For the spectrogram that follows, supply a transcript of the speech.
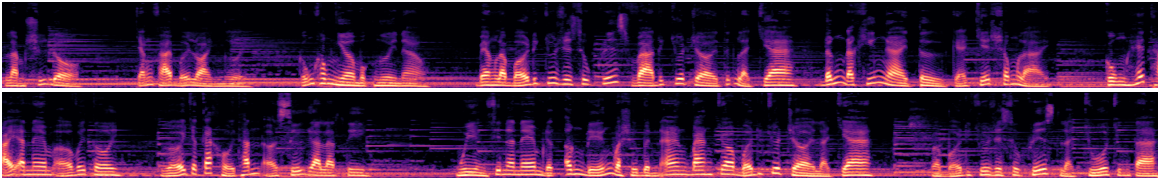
làm sứ đồ, chẳng phải bởi loài người, cũng không nhờ một người nào bèn là bởi Đức Chúa Giêsu Christ và Đức Chúa Trời, tức là Cha, đấng đã khiến ngài từ kẻ chết sống lại. Cùng hết thảy anh em ở với tôi, gửi cho các hội thánh ở xứ Galati. Nguyện xin anh em được ân điển và sự bình an ban cho bởi Đức Chúa Trời là Cha và bởi Đức Chúa Giêsu Christ là Chúa chúng ta,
